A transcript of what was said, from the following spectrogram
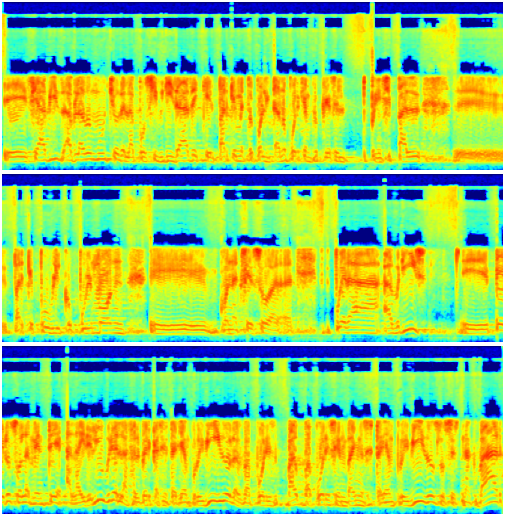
Eh, se ha hablado mucho de la posibilidad de que el parque metropolitano, por ejemplo, que es el principal parque público pulmón con acceso a pueda abrir eh, pero solamente al aire libre, las albercas estarían prohibidos, las vapores va- vapores en baños estarían prohibidos, los snack bar,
